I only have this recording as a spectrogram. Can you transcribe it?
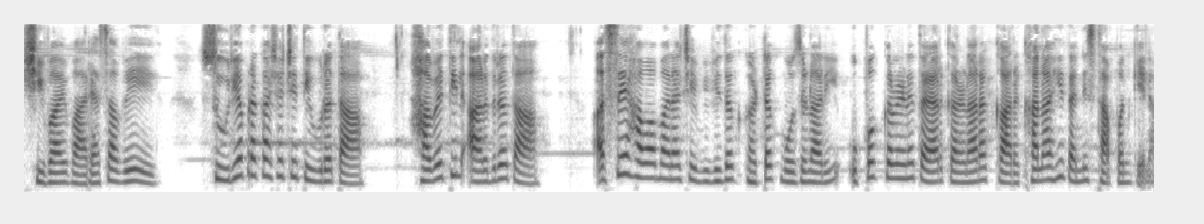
शिवाय वाऱ्याचा वेग सूर्यप्रकाशाची तीव्रता हवेतील आर्द्रता असे हवामानाचे विविध घटक मोजणारी उपकरणे तयार करणारा कारखानाही त्यांनी स्थापन केला.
